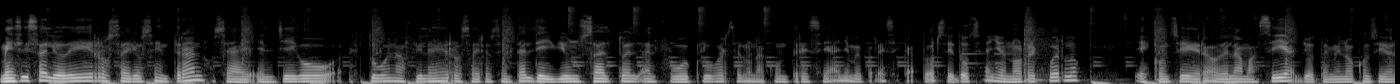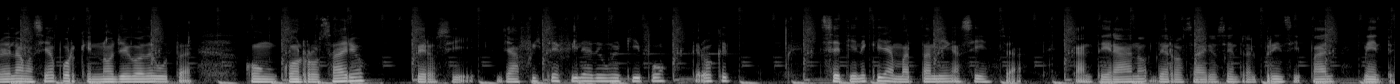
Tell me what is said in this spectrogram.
Messi salió de Rosario Central, o sea, él llegó, estuvo en la fila de Rosario Central, de ahí dio un salto al, al Fútbol Club Barcelona con 13 años, me parece, 14, 12 años, no recuerdo. Es considerado de la Masía, yo también lo considero de la Masía porque no llegó a debutar con, con Rosario, pero si ya fuiste fila de un equipo, creo que se tiene que llamar también así, o sea, canterano de Rosario Central principalmente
